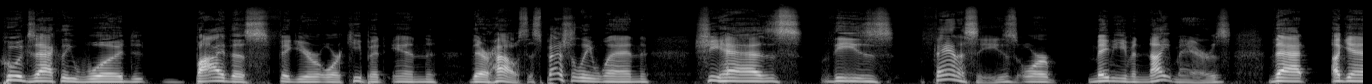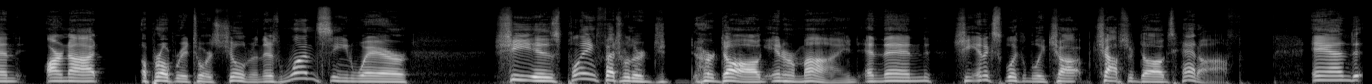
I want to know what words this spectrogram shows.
who exactly would buy this figure or keep it in their house, especially when she has these fantasies or maybe even nightmares that, again, are not appropriate towards children. There's one scene where she is playing fetch with her her dog in her mind, and then she inexplicably chop, chops her dog's head off. And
